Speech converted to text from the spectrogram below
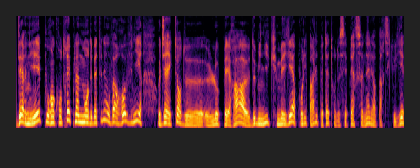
dernier pour rencontrer plein de monde. Et bien tenez, on va revenir au directeur de l'opéra, Dominique Meyer, pour lui parler peut-être de ses personnels et en particulier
